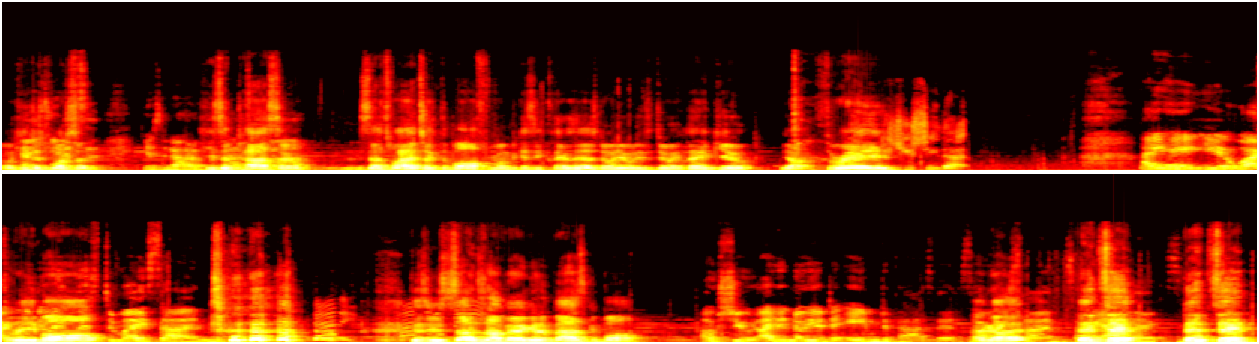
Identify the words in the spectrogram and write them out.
Oh, he okay, just wants to. doesn't- He doesn't know how to He's a passer. basketball. That's why I took the ball from him because he clearly has no idea what he's doing. Thank you. Yep, three. Did you see that? I hate you. Why are Three you ball. doing this to my son? Because your son's not very good at basketball. Oh shoot! I didn't know you had to aim to pass it. I got it. Sorry, Vincent! Alex. Vincent!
